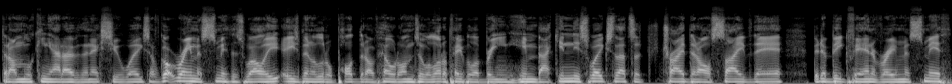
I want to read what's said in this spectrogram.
that I'm looking at over the next few weeks. I've got Reimis Smith as well. He, has been a little pod that I've held on to. A lot of people are bringing him back in this week, so that's a trade that I'll save there. Been a big fan of Reimis Smith.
